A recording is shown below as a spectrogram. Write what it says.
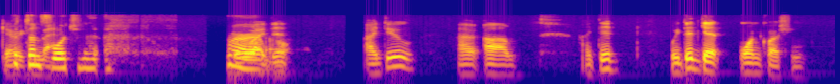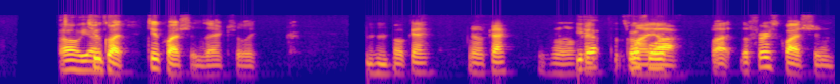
Gary, it's come back. unfortunate. All Oh, I did. I do. I um, I did. We did get one question. Oh yeah. Two que- two questions actually. Mhm. Okay. Okay. Okay. Yeah, That's go my for it. uh. But the first question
